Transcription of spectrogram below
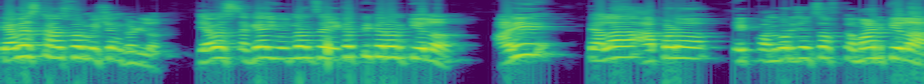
त्यावेळेस ट्रान्सफॉर्मेशन घडलं. ज्यावेळेस सगळ्या योजनांचं एकत्रीकरण केलं आणि त्याला आपण एक कॉन्व्हर्जन्स ऑफ कमांड केला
